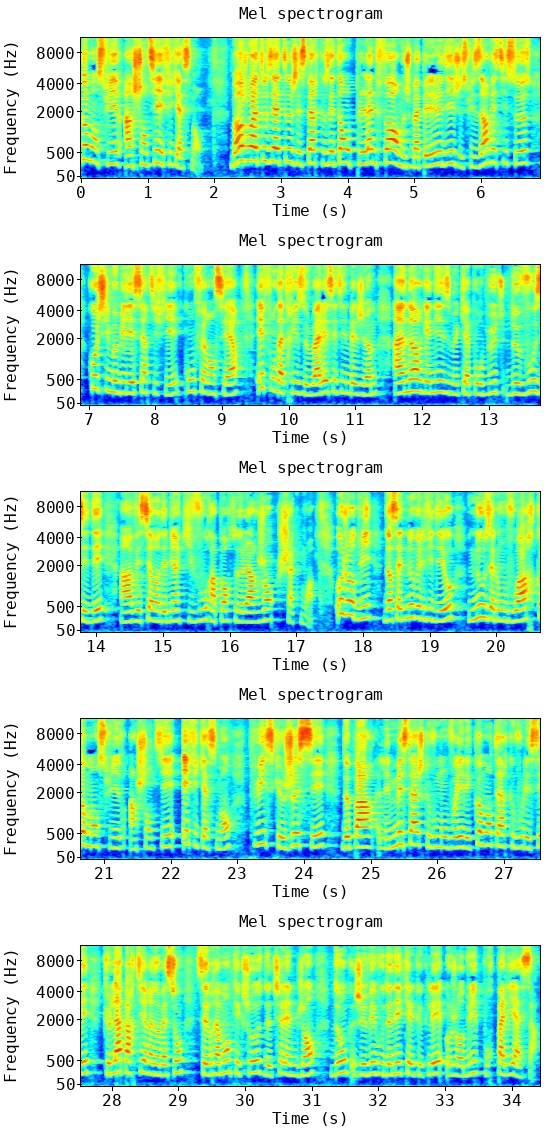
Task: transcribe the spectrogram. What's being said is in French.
Comment suivre un chantier efficacement? Bonjour à tous et à tous, j'espère que vous êtes en pleine forme. Je m'appelle Elodie, je suis investisseuse, coach immobilier certifié, conférencière et fondatrice de Real Estate in Belgium, un organisme qui a pour but de vous aider à investir dans des biens qui vous rapportent de l'argent chaque mois. Aujourd'hui, dans cette nouvelle vidéo, nous allons voir comment suivre un chantier efficacement puisque je sais, de par les messages que vous m'envoyez, les commentaires que vous laissez, que la partie rénovation, c'est vraiment quelque chose de challengeant. Donc, je vais vous donner quelques clés aujourd'hui pour pallier à ça.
